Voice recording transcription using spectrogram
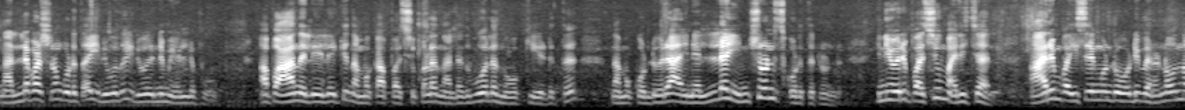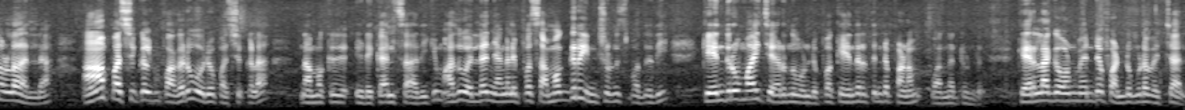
നല്ല ഭക്ഷണം കൊടുത്താൽ ഇരുപത് ഇരുപതിന് മേളിൽ പോകും. അപ്പോൾ ആ നിലയിലേക്ക് നമുക്ക് ആ പശുക്കളെ നല്ലതുപോലെ നോക്കിയെടുത്ത് നമുക്ക് കൊണ്ടുവരാം. അതിനെല്ലാം ഇൻഷുറൻസ് കൊടുത്തിട്ടുണ്ട്. ഇനി ഒരു പശു മരിച്ചാൽ ആരും പൈസയും കൊണ്ട് ഓടി വരണമെന്നുള്ളതല്ല. ആ പശുക്കൾക്ക് പകരം ഓരോ പശുക്കളെ നമുക്ക് എടുക്കാൻ സാധിക്കും. അതുമല്ല ഞങ്ങളിപ്പോൾ സമഗ്ര ഇൻഷുറൻസ് പദ്ധതി കേന്ദ്രവുമായി ചേർന്നുകൊണ്ട് ഇപ്പോൾ കേന്ദ്രത്തിന്റെ പണം വന്നിട്ടുണ്ട്. കേരള ഗവൺമെന്റ് ഫണ്ടും കൂടെ വെച്ചാൽ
